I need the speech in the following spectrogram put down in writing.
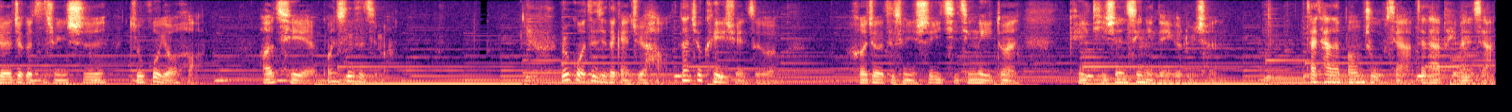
觉得这个咨询师足够友好，而且关心自己吗？如果自己的感觉好，那就可以选择和这个咨询师一起经历一段可以提升心灵的一个旅程，在他的帮助下，在他的陪伴下，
